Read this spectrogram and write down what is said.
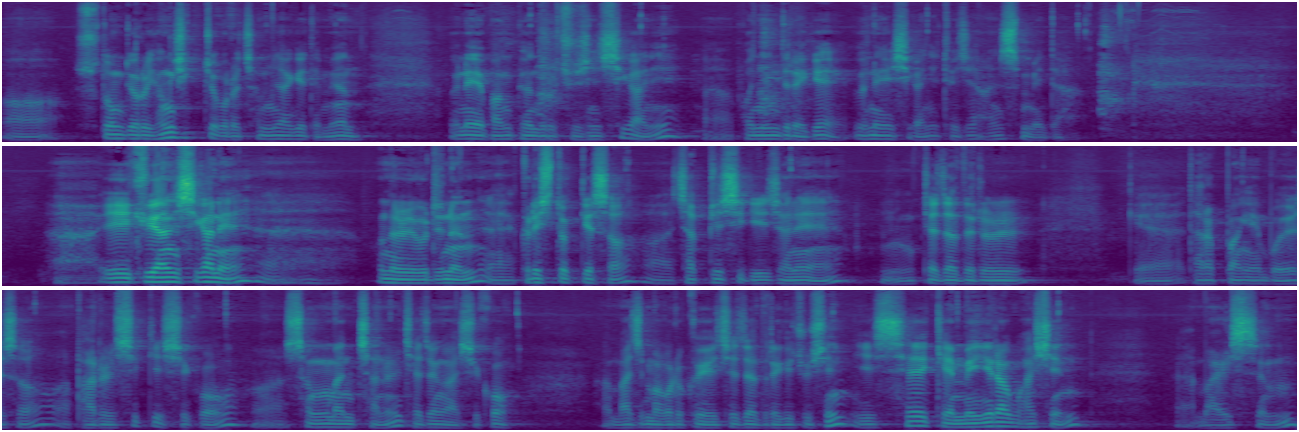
어, 수동적으로 형식적으로 참여하게 되면 은혜의 방편으로 주신 시간이 아, 본인들에게 은혜의 시간이 되지 않습니다. 이 귀한 시간에 오늘 우리는 예, 그리스도께서 어, 잡히시기 전에 음, 제자들을 다락방에 모여서 발을 씻기시고 어, 성만찬을 제정하시고 어, 마지막으로 그의 제자들에게 주신 이 새 계명이라고 하신 말씀을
